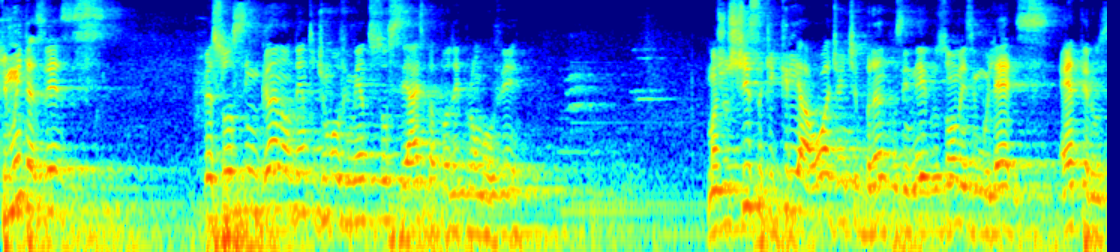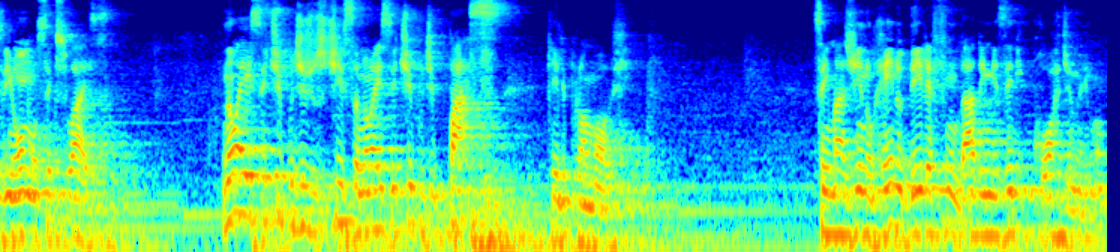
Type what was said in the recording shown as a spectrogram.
que muitas vezes pessoas se enganam dentro de movimentos sociais para poder promover. Uma justiça que cria ódio entre brancos e negros, homens e mulheres, héteros e homossexuais. Não é esse tipo de justiça, não é esse tipo de paz que ele promove. Você imagina, o reino dele é fundado em misericórdia, meu irmão.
